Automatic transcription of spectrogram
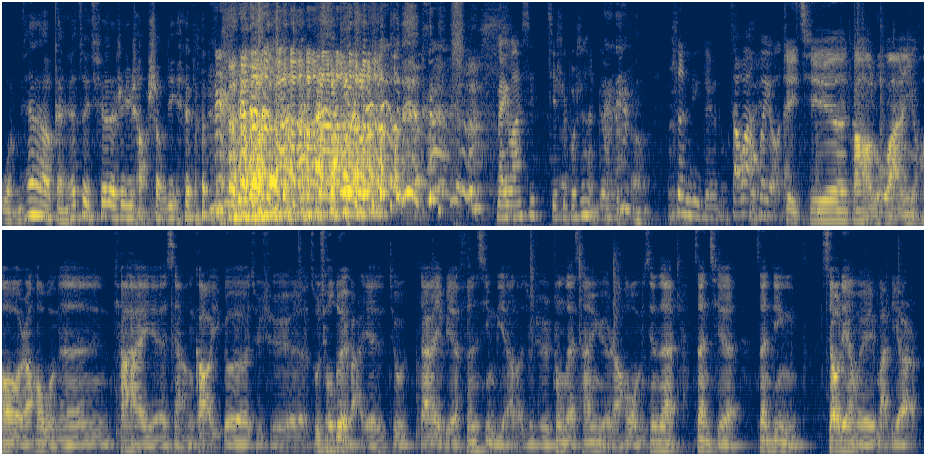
我们现在感觉最缺的是一场胜利。没关系，其实不是很重要。胜利这个东西，早晚会有的。这一期刚好录完以后，然后我们跳海也想搞一个就是足球队吧，也就大家也别分性别了，就是重在参与。然后我们现在暂且暂定教练为马迪尔。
